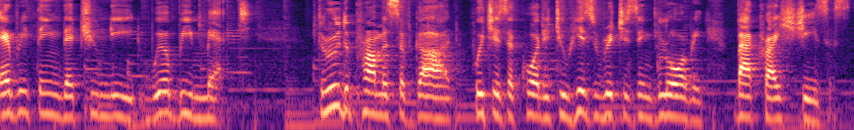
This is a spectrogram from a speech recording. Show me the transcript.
everything that you need will be met through the promise of God, which is according to his riches and glory by Christ Jesus.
